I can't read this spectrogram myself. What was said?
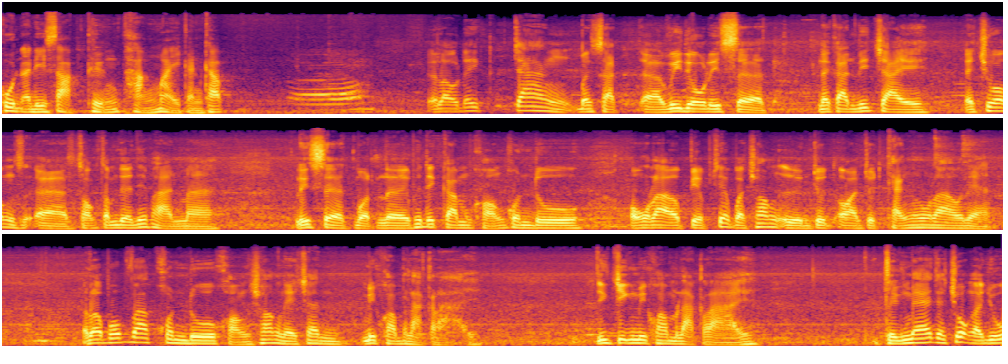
คุณอดิศักดิ์ถึงผังใหม่กันครับ เราได้จ้างบริษัทวิดีโอรีเสิร์ชในการวิจัยในช่วงสองสาเดือนที่ผ่านมารีเสิร์ชหมดเลย พฤติกรรมของคนดูของเราเปรียบเทียบกับช่องอื่น จุดอ่อนจุดแข็งของเราเนี่ยเราพบว่าคนดูของช่องเนชั่นมีความหลากหลาย จริง ๆ มีความหลากหลาย ถึงแม้จะช่วงอายุ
